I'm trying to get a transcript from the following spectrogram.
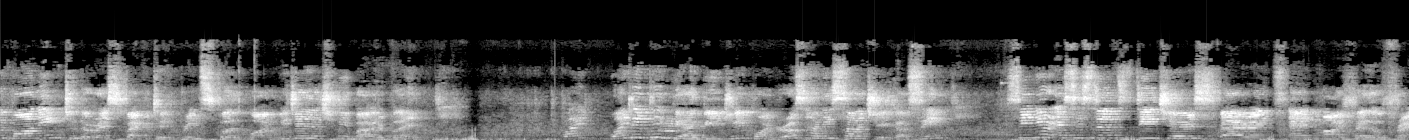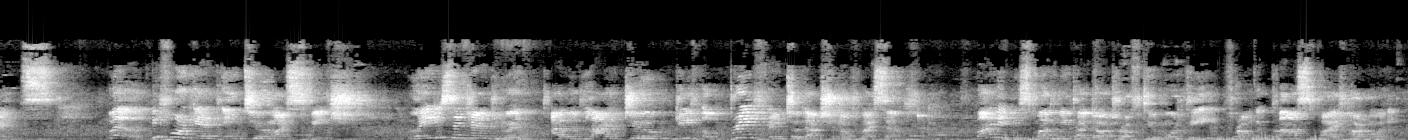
good morning to the respected Principal Puan Vijayalakshmi Baraban, YWP PIBG Puan Roshanisa Chekasi, Senior Assistants, Teachers, Parents, and my fellow friends. Well, before get into my speech, ladies and gentlemen, I would like to give a brief introduction of myself. My name is Madhumita, daughter of Tirumurthy from the class 5 harmony.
